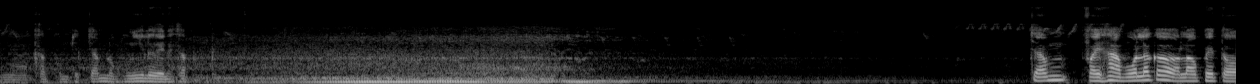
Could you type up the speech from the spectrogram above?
นี่นะครับ ผมจะจำลงตรงนี้เลยนะครับจำไฟ5โวลต์แล้วก็เราไปต่อ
